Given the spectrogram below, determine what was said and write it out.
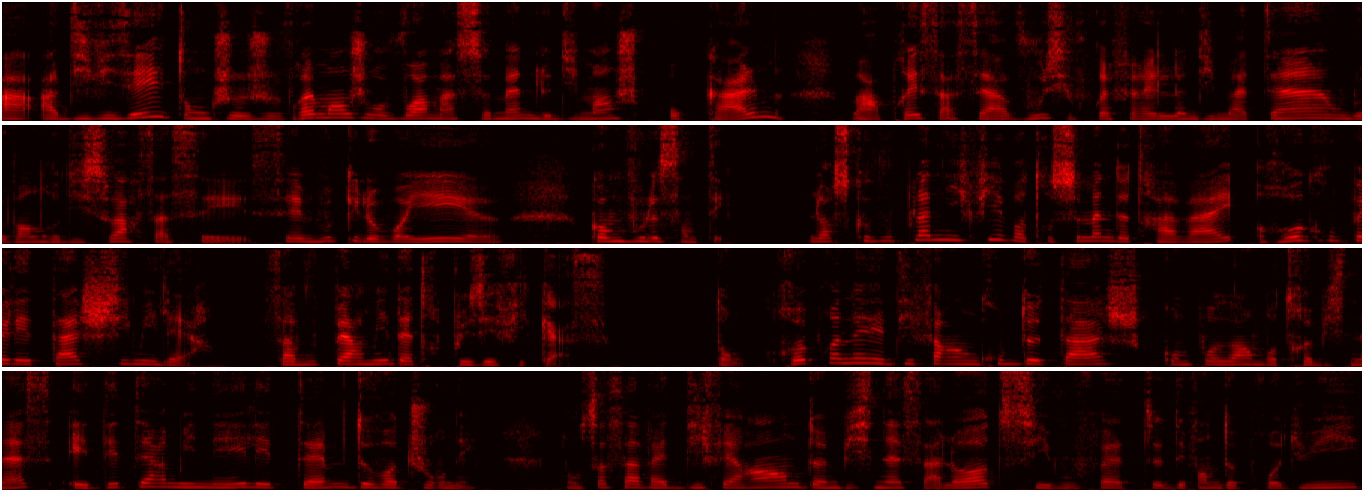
À, diviser. Donc, je, vraiment, je revois ma semaine le dimanche au calme. Mais après, ça, c'est à vous. Si vous préférez le lundi matin ou le vendredi soir, ça, c'est vous qui le voyez euh, comme vous le sentez. Lorsque vous planifiez votre semaine de travail, regroupez les tâches similaires. Ça vous permet d'être plus efficace. Donc, reprenez les différents groupes de tâches composant votre business et déterminez les thèmes de votre journée. Donc ça, ça va être différent d'un business à l'autre, si vous faites des ventes de produits,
